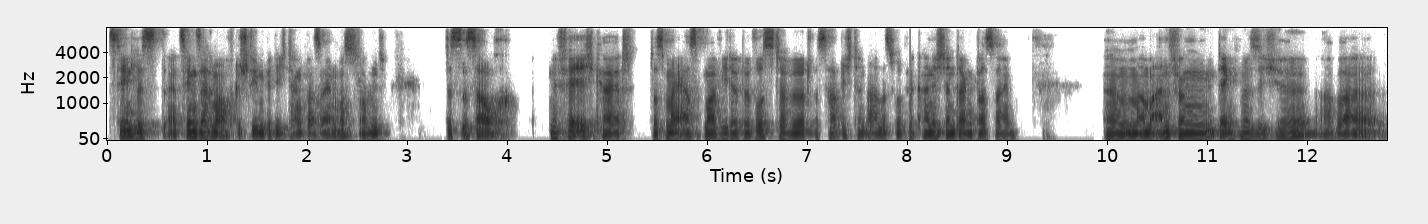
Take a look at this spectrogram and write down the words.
zehn, List, äh, zehn Sachen aufgeschrieben, für die ich dankbar sein muss. Und das ist auch eine Fähigkeit, dass man erstmal wieder bewusster wird, was habe ich denn alles, wofür kann ich denn dankbar sein? Ähm, am Anfang denkt man sich, Hä? aber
